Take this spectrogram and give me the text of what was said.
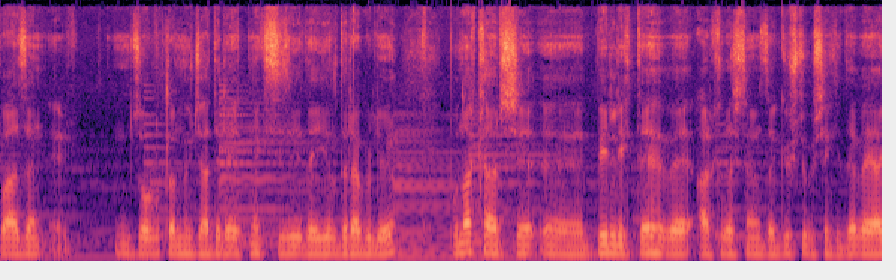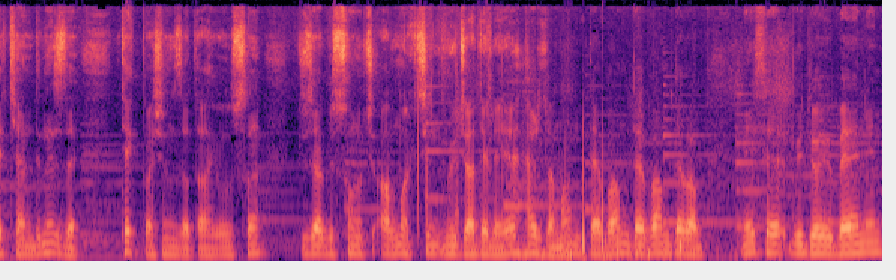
bazen e, zorlukla mücadele etmek sizi de yıldırabiliyor. Buna karşı e, birlikte ve arkadaşlarınızla güçlü bir şekilde veya kendiniz de tek başınıza dahi olsa güzel bir sonuç almak için mücadeleye her zaman devam devam devam. Neyse videoyu beğenin,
